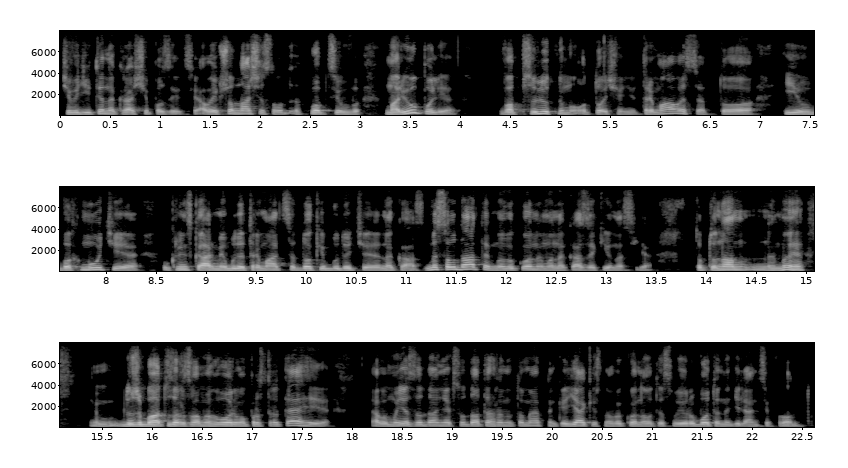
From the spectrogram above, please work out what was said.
чи відійти на кращі позиції. Але якщо наші хлопці в Маріуполі в абсолютному оточенні трималися, то і в Бахмуті українська армія буде триматися, доки будуть е, наказ. Ми солдати, ми виконуємо наказ, який у нас є. Тобто, нам ми дуже багато зараз з вами говоримо про стратегії. Але моє завдання як солдата-гранатометника якісно виконувати свої роботи на ділянці фронту.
